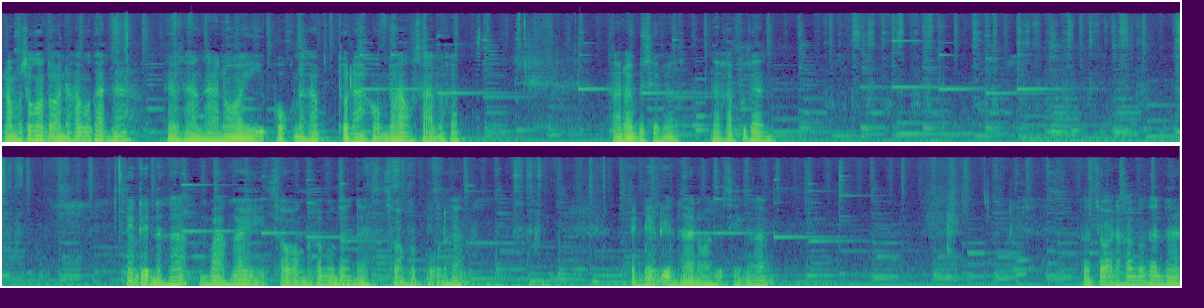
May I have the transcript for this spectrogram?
เรามาชมกันต่อนะครับทุกท่านนะ แนวทางฮานอย26นะครับตุลาคม2563นะครับฮานอยเปอร์เซ็นต์นะครับทุกท่านเลขเด่นนะครับผมวางให้2นะครับทุกท่านนะ2กับ6นะครับ เป็นเลขเด่นฮานอยพิเศษนะครับต่อจอยนะครับทุกท่านนะ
